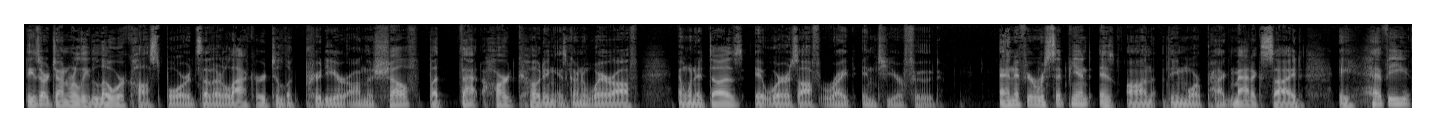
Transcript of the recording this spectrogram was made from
These are generally lower cost boards that are lacquered to look prettier on the shelf, but that hard coating is going to wear off, and when it does, it wears off right into your food. And if your recipient is on the more pragmatic side, a heavy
